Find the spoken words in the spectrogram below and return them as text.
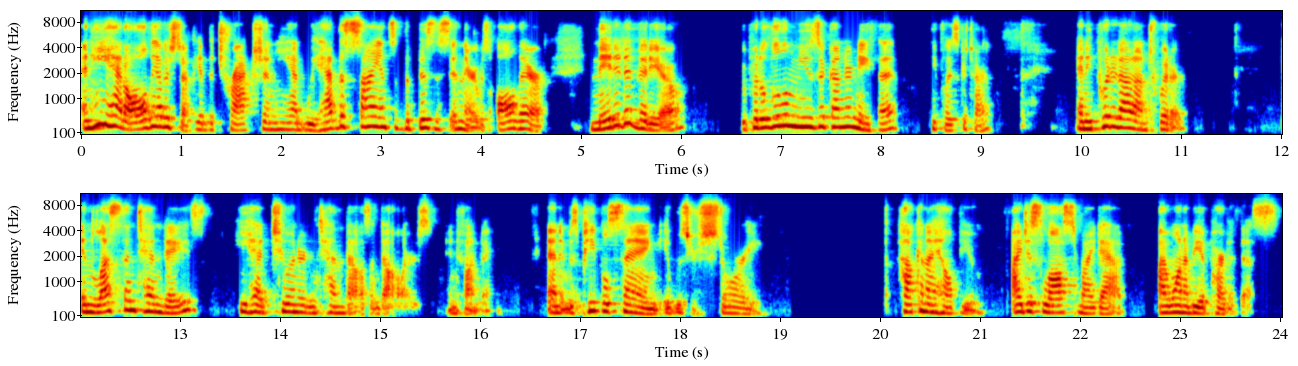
and he had all the other stuff. He had the traction, he had we had the science of the business in there. It was all there. Made it a video. We put a little music underneath it. He plays guitar. And he put it out on Twitter. In less than 10 days, he had $210,000 in funding. And it was people saying, It was your story. How can I help you? I just lost my dad. I want to be a part of this.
